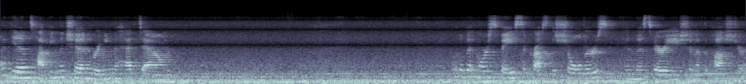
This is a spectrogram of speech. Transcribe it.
Again, tucking the chin, bringing the head down. A little bit more space across the shoulders in this variation of the posture.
